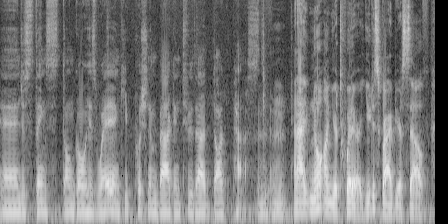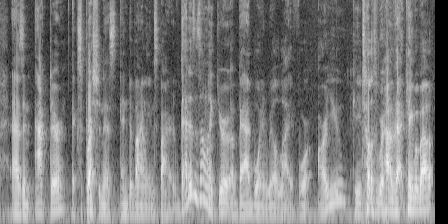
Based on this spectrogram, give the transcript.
and just things don't go his way and keep pushing him back into that dark past. Mm-hmm. Yeah. And I know on your Twitter you described yourself as an actor, expressionist, and divinely inspired. That doesn't sound like you're a bad boy in real life, or are you? Can you tell us where how that came about?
